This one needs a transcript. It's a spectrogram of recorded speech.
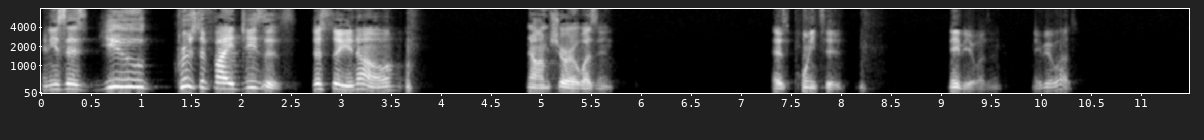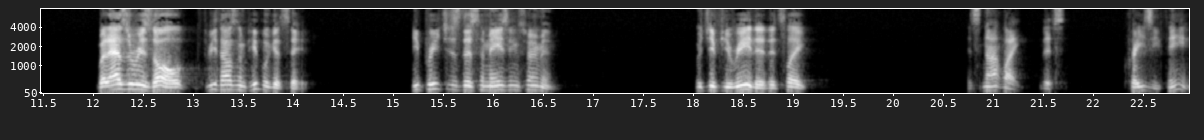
And he says, You crucified Jesus. Just so you know. now, I'm sure it wasn't as pointed. Maybe it wasn't. Maybe it was. But as a result, 3,000 people get saved. He preaches this amazing sermon, which, if you read it, it's like, it's not like this crazy thing.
